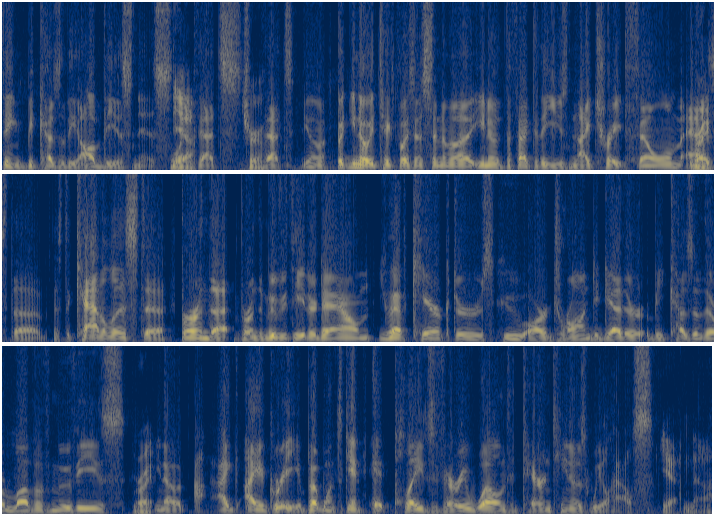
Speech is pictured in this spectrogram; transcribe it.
thinking because of the obviousness. Like Yeah, that's true. That's you know, but you know, it takes place in a cinema. You know, the fact that they use nitrate film as Right. the as the catalyst to burn the burn the movie theater down. You have characters who are drawn together because of their love of movies. Right. You know, I I, agree, but once again, it plays very well into Tarantino's wheelhouse. Yeah, no,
